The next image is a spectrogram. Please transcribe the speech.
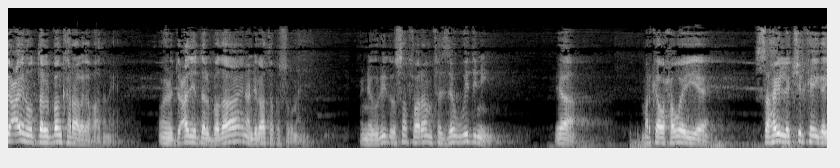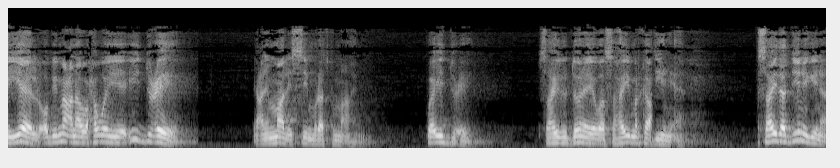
duca inuu dalban karaa laga qaadanaya. Oo inuu ducadii dalbadaa inaan dhibaata ku sugnayn. Inii uriidu safaran fazawidnii ya marka waxa weeye sahayla jirkayga yeel oo bimacnaa waxa weeye ii ducee. Yacni maal isii muraadku ma ahayn. Waa ii ducee. Sahayduu doonaya waa sahay markaa diini ah. Sahaydaa diinigiina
